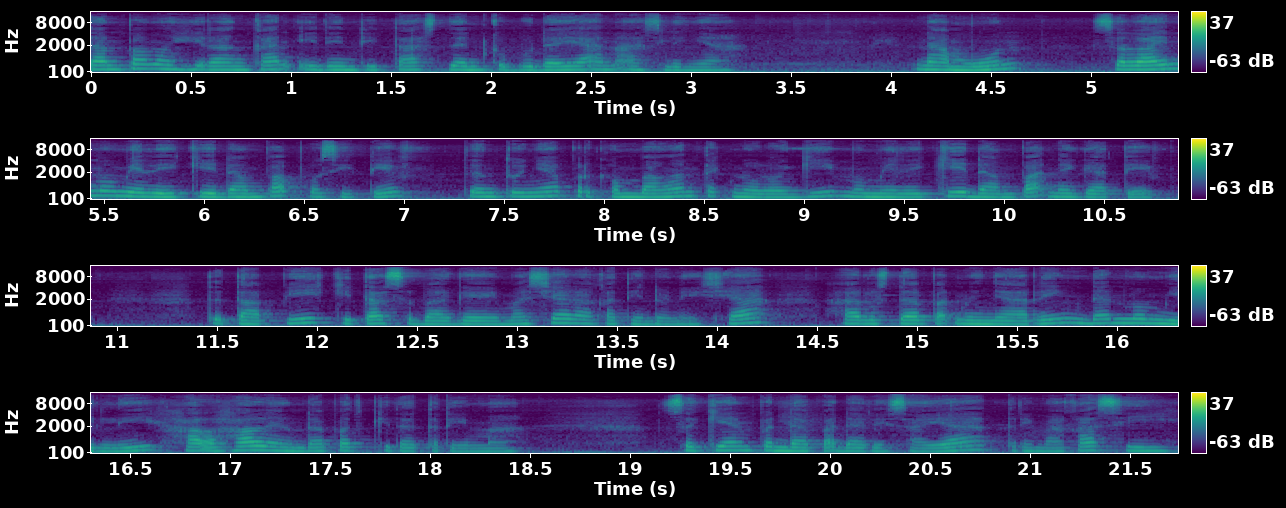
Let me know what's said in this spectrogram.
tanpa menghilangkan identitas dan kebudayaan aslinya. Namun, selain memiliki dampak positif, Tentunya perkembangan teknologi memiliki dampak negatif, tetapi kita sebagai masyarakat Indonesia harus dapat menyaring dan memilih hal-hal yang dapat kita terima. Sekian pendapat dari saya, terima kasih.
